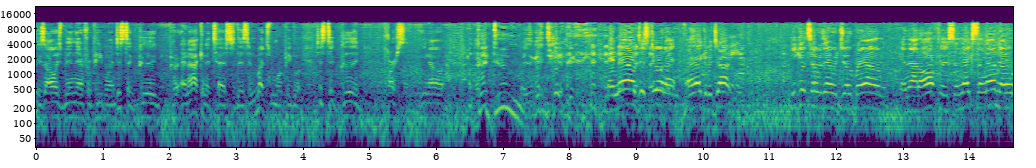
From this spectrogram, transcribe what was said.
has always been there for people, and just a good, and I can attest to this, and much more people, just a good person, you know. A good dude. He's a good dude. and now just doing a, a heck of a job. He gets over there with Joe Brown in that office, and next thing I know,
